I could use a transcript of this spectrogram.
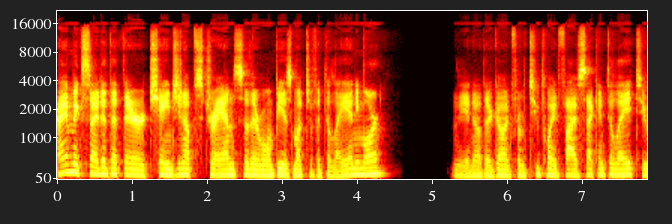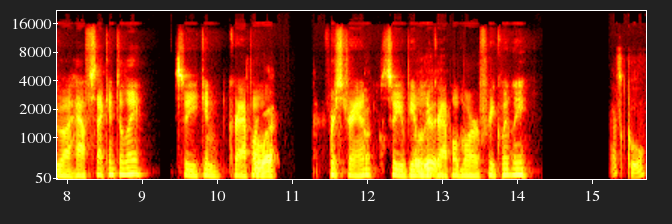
I am excited that they're changing up strands so there won't be as much of a delay anymore. You know, they're going from 2.5 second delay to a half second delay. So you can grapple For for strand. So you'll be Oh, able to grapple more frequently. That's cool.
